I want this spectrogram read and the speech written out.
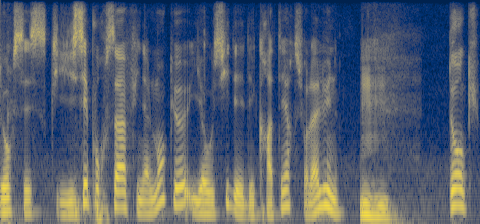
Donc c'est ce qui, c'est pour ça finalement qu'il y a aussi des, cratères sur la Lune. Mhm. Donc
